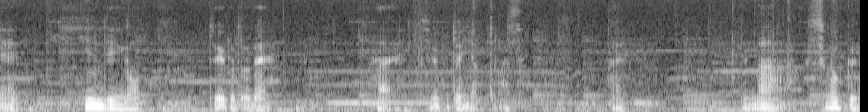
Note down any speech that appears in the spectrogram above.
えー、ヒンディー語ということで、はい、そういうことになってます。はい、でまあすごくね、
